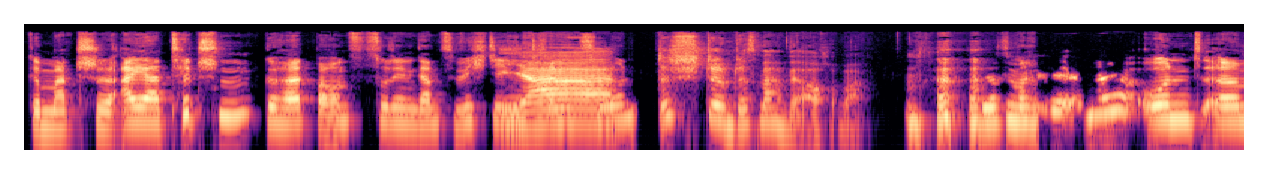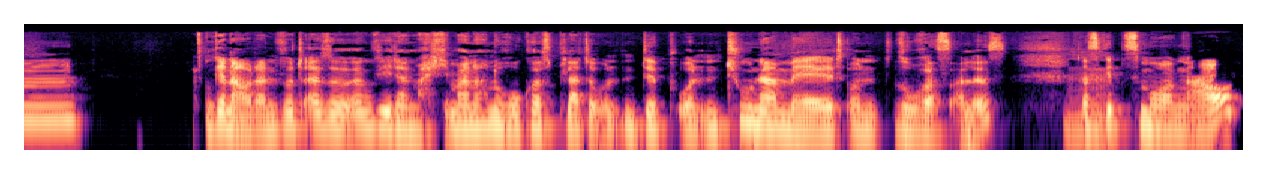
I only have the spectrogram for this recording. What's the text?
Gematsche. Eiertitschen gehört bei uns zu den ganz wichtigen ja, Traditionen. das stimmt, das machen wir auch immer. das machen wir immer und ähm, Genau, dann wird also irgendwie, dann mache ich immer noch eine Rohkostplatte und einen Dip und ein Tuna-Melt und sowas alles. Mhm. Das gibt's morgen auch.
